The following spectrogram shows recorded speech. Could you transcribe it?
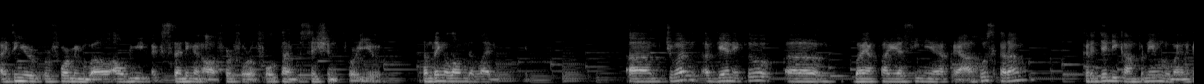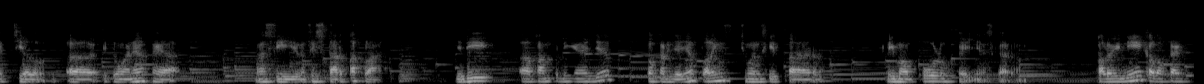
I think you're performing well, I'll be extending an offer for a full time position for you, something along the line. Um, cuman again itu uh, banyak variasinya kayak aku sekarang kerja di company yang lumayan kecil, uh, hitungannya kayak masih masih startup lah. Jadi uh, company aja pekerjanya paling cuma sekitar 50 kayaknya sekarang. Kalau ini kalau kayak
